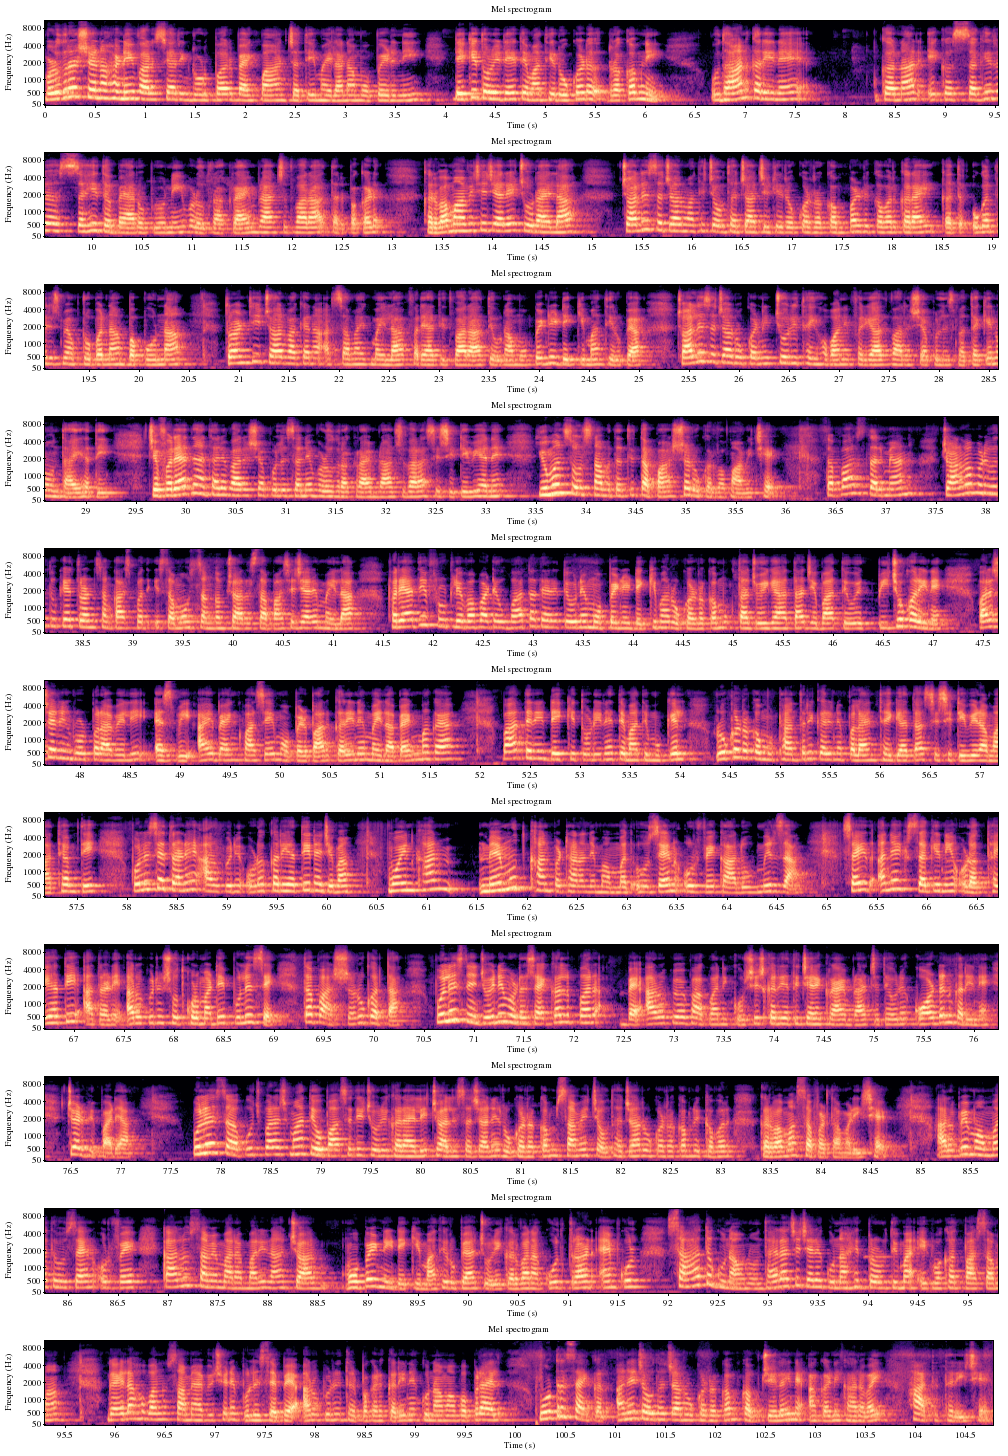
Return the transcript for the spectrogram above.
વડોદરા શહેરના હણી Varasiya ring road પર બેંકમાં જતી મહિલાના મોપેડની ડેકી તોડીને તેમાંથી રોકડ રકમની ઉધાન કરીને કરનાર એક સગીર સહિત બે આરોપીઓની વડોદરા ક્રાઇમ બ્રાન્ચ દ્વારા ધરપકડ કરવામાં આવી છે, જ્યારે ચોરાયેલા ચાલીસ હજારમાંથી ચૌદ હજાર જેટલી રોકડ રકમ પણ રિકવર કરાઈ. ગત ઓગણત્રીસમી ઓક્ટોબરના બપોરના ત્રણથી ચાર વાગ્યાના અરસામાં એક મહિલા ફરિયાદી દ્વારા તેઓના મોપેડની ડિક્કીમાંથી રૂપિયા ચાલીસ હજાર રોકડની ચોરી થઈ હોવાની ફરિયાદ વારસિયા પોલીસ મથકે નોંધાઈ હતી, જે ફરિયાદના આધારે વારસિયા પોલીસ અને વડોદરા ક્રાઇમ બ્રાન્ચ દ્વારા સીસીટીવી અને હ્યુમન સોર્સના મદદથી તપાસ શરૂ કરવામાં આવી છે. તપાસ દરમિયાન જાણવા મળ્યું હતું કે ત્રણ શંકાસ્પદ ઇસમો સંગમ ચાર રસ્તા પાસે જ્યારે મહિલા ફરિયાદી ફ્રૂટ લેવા માટે ઊભા હતા ત્યારે તેઓને મોપેડની ડેકીમાં રોકડ રકમ મૂકતા જોઈ ગયા હતા, જે બાદ તેઓએ પીછો કરીને વારસિયા રિંગ રોડ પર આવેલી એસબીઆઈ બેંક પાસે મોપેડ પાર્ક કરીને મહિલા બેંકમાં ગયા. બાદ તેની ડેકી તોડીને તેમાંથી મૂકેલ રોકડ રકમ ઉઠાંતરી કરીને પલાયન થઈ ગયા હતા. સીસીટીવીના માધ્યમથી પોલીસે ત્રણેય આરોપીઓની ઓળખ કરી હતી ને જેમાં મોઇન ખાન મહેમૂદ ખાન પઠાણ અને મોહમ્મદ હુસૈન ઉર્ફે કાલુ મિર્ઝા સહિત અનેક સગીરની ઓળખ થઈ હતી. આ ત્રણેય આરોપીની શોધખોળ માટે પોલીસે તપાસ શરૂ કરતા પોલીસને જોઈને મોટરસાયકલ પર બે આરોપીઓએ ભાગવાની કોશિશ કરી હતી, જ્યારે ક્રાઇમ બ્રાન્ચે તેઓને કોર્ડન કરીને ઝડપી પાડ્યા. પોલીસ પૂછપરછમાં તેઓ પાસેથી ચોરી કરાયેલી ચાલીસ હજારની રોકડ રકમ સામે ચૌદ હજાર રોકડ રકમ રિકવર કરવામાં સફળતા મળી છે. આરોપી મોહમ્મદ હુસૈન ઉર્ફે કાલુ સામે મારામારીના ચાર મોપેડની ડેકીમાંથી રૂપિયા ચોરી કરવાના કુલ ત્રણ એમ કુલ સાત ગુનાઓ નોંધાયેલા છે, જ્યારે ગુનાહિત પ્રવૃત્તિમાં એક વખત પાસામાં ગયેલા હોવાનું સામે આવ્યું છે અને પોલીસે બે આરોપીઓની ધરપકડ કરીને ગુનામાં વપરાયેલ મોટરસાયકલ અને ચૌદ હજાર રોકડ રકમ કબજે લઈને આગળની કાર્યવાહી હાથ ધરી છે.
